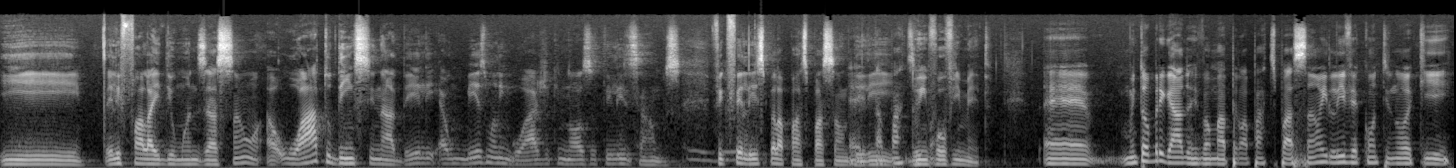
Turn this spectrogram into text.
E ele fala aí de humanização, o ato de ensinar dele é a mesma linguagem que nós utilizamos. Uhum. Fico feliz pela participação é, dele tá e do envolvimento. É, muito obrigado, Rivamar, pela participação. E Lívia continua aqui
